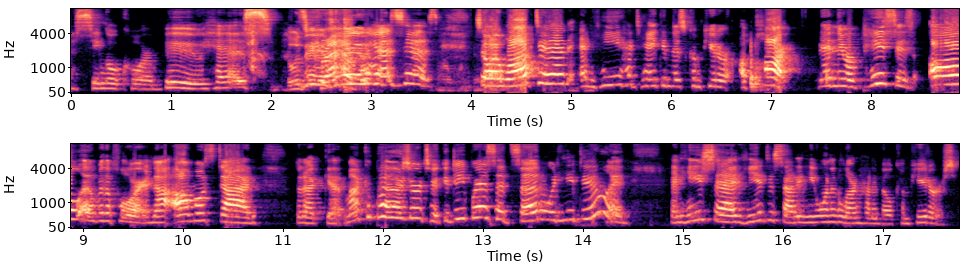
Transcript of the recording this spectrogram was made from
a single core. Boo, his. It was boo, crap. boo, his, his. Oh. So I walked in, and he had taken this computer apart, and there were pieces all over the floor, and I almost died. But I kept my composure, took a deep breath, said, "Son, what are you doing?" And he said he had decided he wanted to learn how to build computers.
